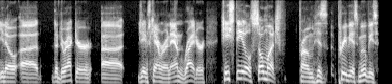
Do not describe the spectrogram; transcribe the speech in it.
you know, uh, the director uh, James Cameron and writer, he steals so much from his previous movies.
